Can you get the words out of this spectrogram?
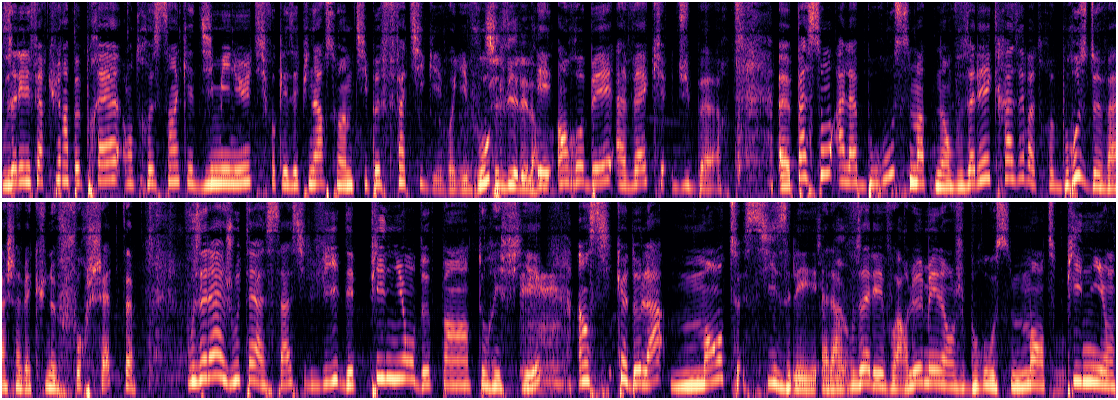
Vous allez les faire cuire à peu près entre 5 et 10 minutes. Il faut que les épinards soient un petit peu fatigués, voyez-vous. Sylvie, elle est là. Et enrobés avec du beurre. Euh, passons à la brousse maintenant. Vous allez écraser votre brousse de vache avec une fourchette. Vous allez ajouter à ça, Sylvie, des pignons de pain torréfiés ainsi que de la menthe ciselée. Alors vous allez voir le mélange brousse, menthe, pignon,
